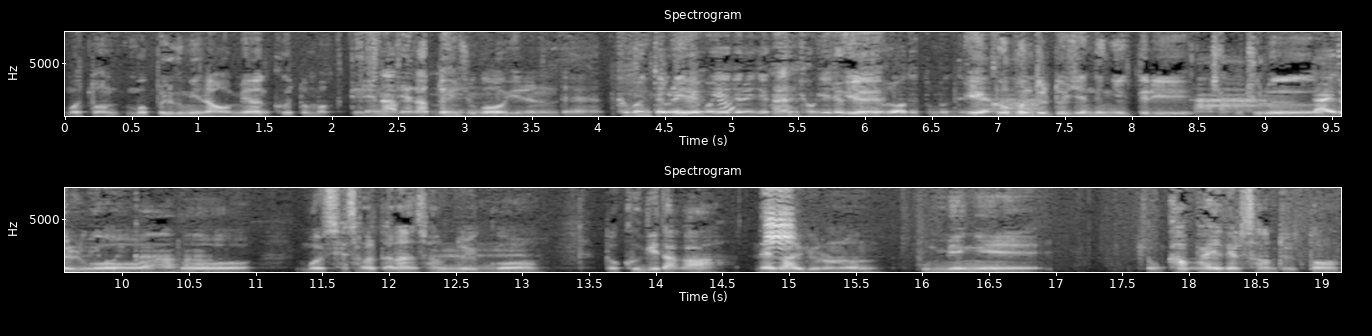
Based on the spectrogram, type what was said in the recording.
뭐돈뭐 벌금이 나오면 그것도 막 대신 대납. 대납. 도 해주고 이러는데 그분 때문에 예. 이제 뭐 예전에 이제 큰 경제적 예. 이득을 얻었던 분들이 예, 그분들도 이제 능력들이 아, 자꾸 들고 줄어들고 있으니까. 또 뭐 세상을 떠나는 사람도 있고 또 거기다가 내가 알기로는 분명히 좀 갚아야 될 사람들도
